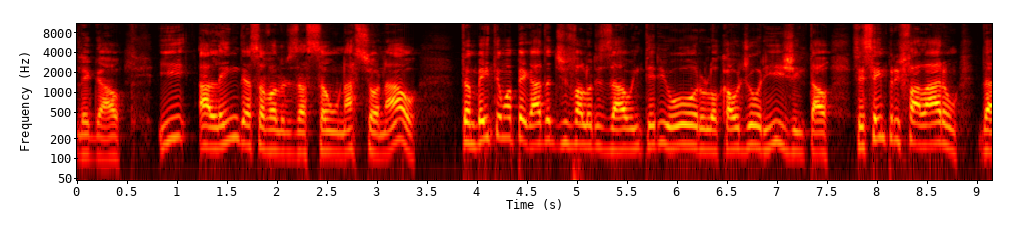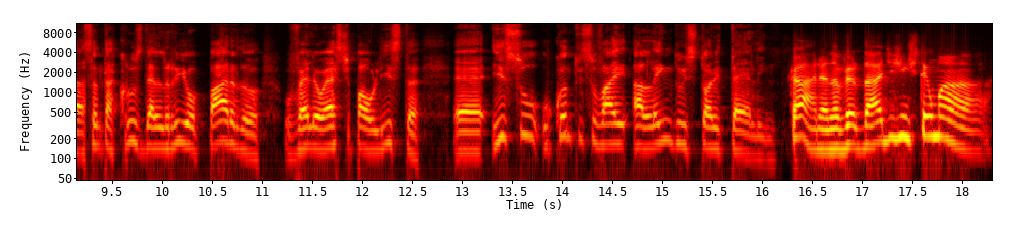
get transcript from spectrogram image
Legal. E além dessa valorização nacional, também tem uma pegada de valorizar o interior, o local de origem e tal. Vocês sempre falaram da Santa Cruz del Rio Pardo, o velho oeste paulista. É, isso, o quanto isso vai além do storytelling? Cara, na verdade a gente tem uma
